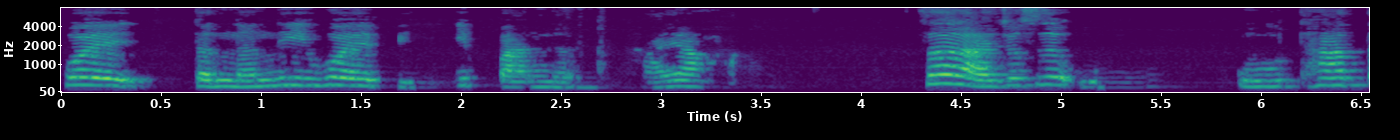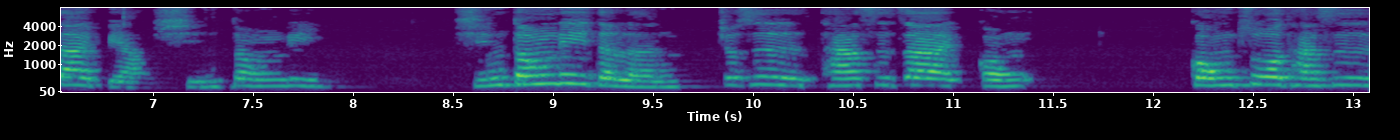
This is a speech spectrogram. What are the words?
会的能力会比一般人还要好。再来就是五五，它代表行动力。行动力的人就是他是在工工作，他是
